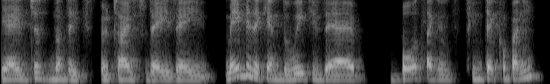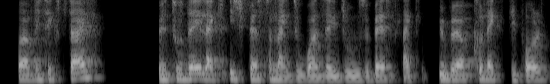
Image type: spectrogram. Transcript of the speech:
yeah, it's just not the expertise today. They maybe they can do it if they are bought like a fintech company who have this expertise. But today, like each person like do what they do the best. Like Uber connect people,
